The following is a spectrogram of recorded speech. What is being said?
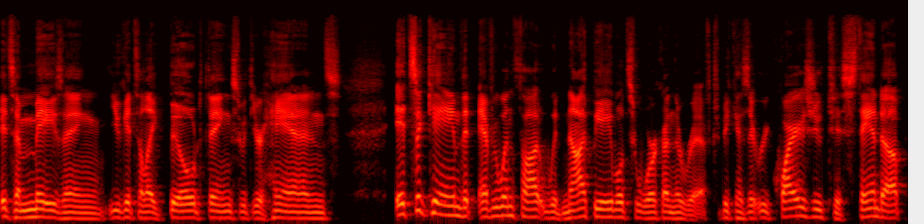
It's amazing. You get to like build things with your hands. It's a game that everyone thought would not be able to work on the Rift because it requires you to stand up,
